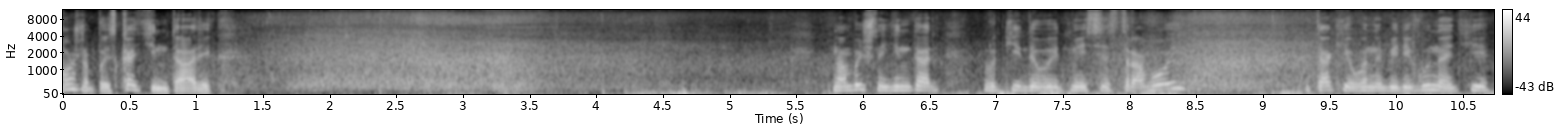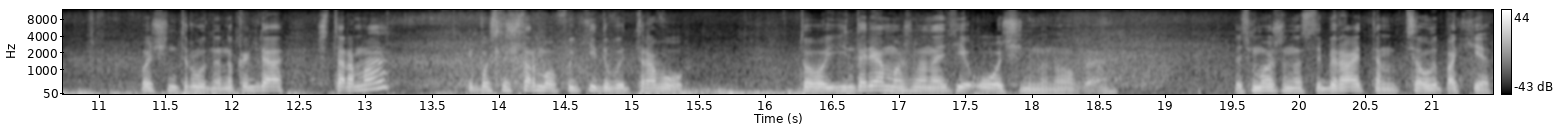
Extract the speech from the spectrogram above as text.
Можно поискать янтарик. Но обычно янтарь выкидывает вместе с травой. И так его на берегу найти очень трудно. Но когда шторма, и после штормов выкидывают траву, то янтаря можно найти очень много. То есть можно собирать там целый пакет.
